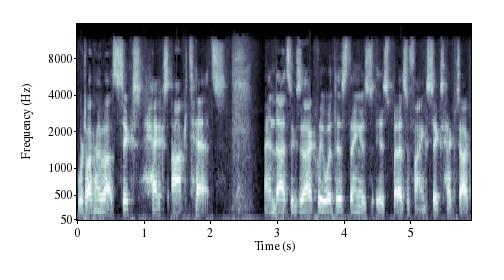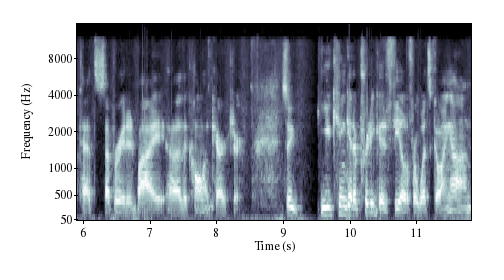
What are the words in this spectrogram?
We're talking about six hex octets. And that's exactly what this thing is, is specifying six hex octets separated by uh, the colon character. So you can get a pretty good feel for what's going on,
